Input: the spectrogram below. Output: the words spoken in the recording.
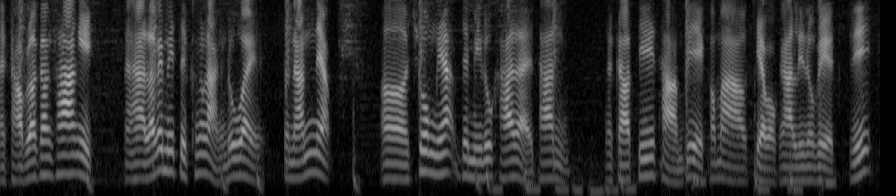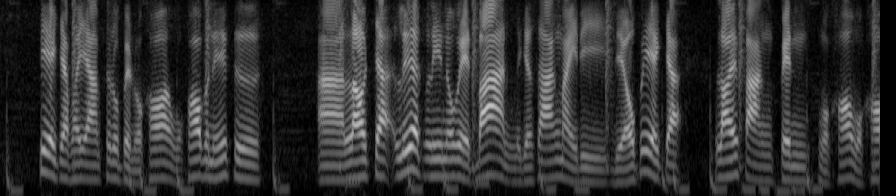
นะครับแล้วข้างๆอีกนะฮะแล้วก็มีตึกข้างหลังด้วยฉะนั้นเนี่ยช่วงนี้จะมีลูกค้าหลายท่าน นะครับที่ถามพี่เอกเข้ามาเกี่ยวกับงานรีโนเวททีนี้พี่เอกจะพยายามสรุปเป็นหัวข้อหัวข้อวันนี้ก็คืออเราจะเลือกรีโนเวทบ้านหรือจะสร้างใหม่ดี เดี๋ยวพี่เอกจะเล่าให้ฟังเป็นหัวข้อหัวข้อ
